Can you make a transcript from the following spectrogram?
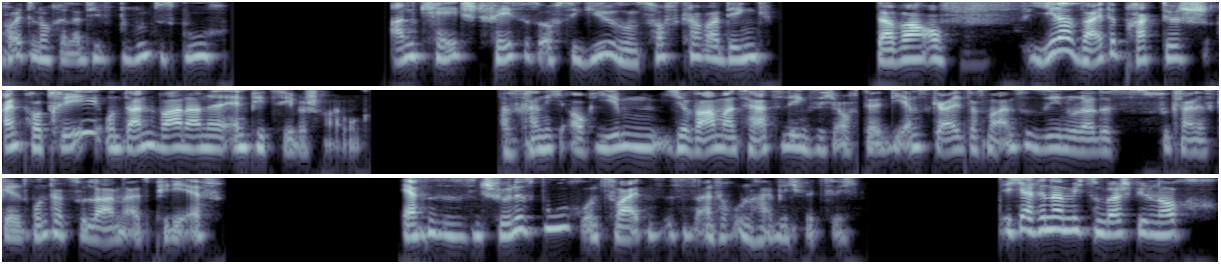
heute noch relativ berühmtes Buch Uncaged Faces of Sigil, so ein Softcover-Ding. Da war auf jeder Seite praktisch ein Porträt und dann war da eine NPC-Beschreibung. Also kann ich auch jedem hier warm ans Herz legen, sich auf der DMs Guide das mal anzusehen oder das für kleines Geld runterzuladen als PDF. Erstens ist es ein schönes Buch und zweitens ist es einfach unheimlich witzig. Ich erinnere mich zum Beispiel noch,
